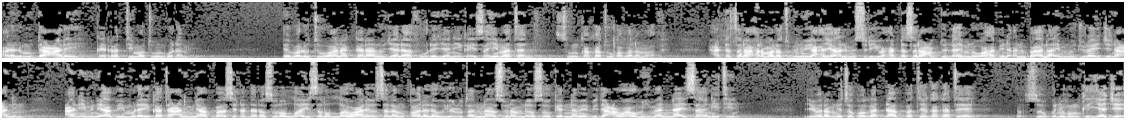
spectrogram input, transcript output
على المدعى عليه كيرت همتون قد أمر إبلت وأنا كان نجلا فود جانيك إسا همة سون ككتو قبل ماف حدثنا حرملة بن يحيى المصري حدثنا عبد الله بن وهب أنبأنا ابن جريج عن عن ابن أبي مليكة عن ابن عباس أن رسول الله صلى الله عليه وسلم قال لو يعطى الناس نمن أسوكن بدعواهم همنا إسانيت. يوم نمني تكو قد أبتك كتي سوقني كن كي يجي.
